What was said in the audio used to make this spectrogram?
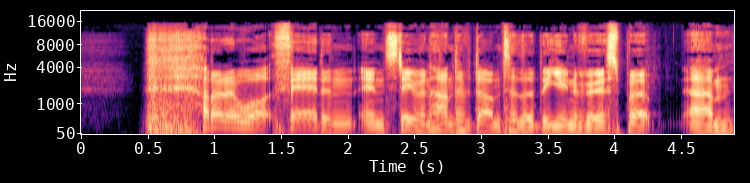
I don't know what Thad and, and Stephen Hunt have done to the, the universe, but um,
